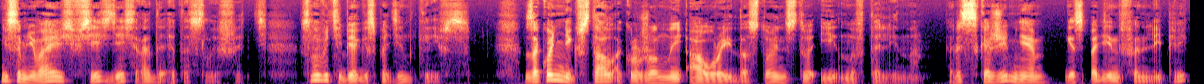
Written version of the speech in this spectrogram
Не сомневаюсь, все здесь рады это слышать. Слово тебе, господин Кривс. Законник встал, окруженный аурой достоинства и нафталина. — Расскажи мне, господин фон Липвик,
